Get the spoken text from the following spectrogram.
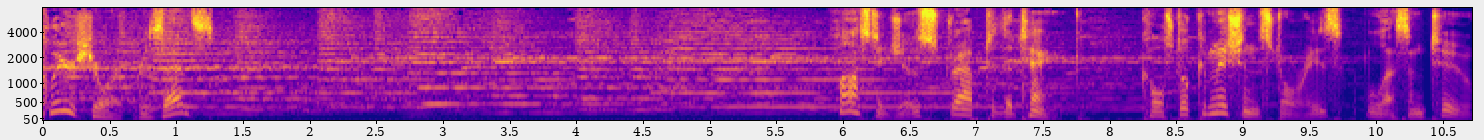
Clearshore presents Hostages Strapped to the Tank Coastal Commission Stories Lesson 2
